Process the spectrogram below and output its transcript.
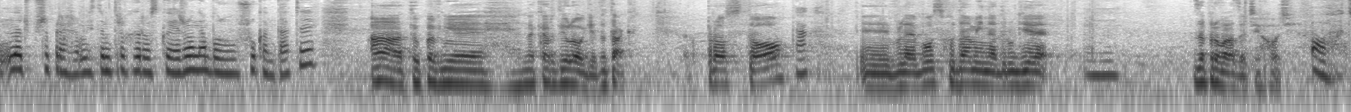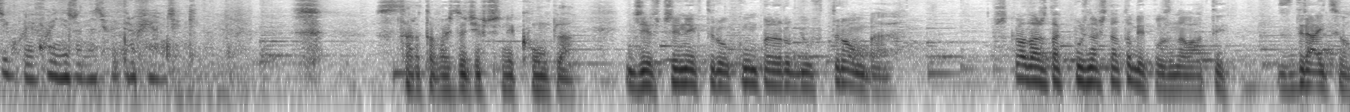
y, znaczy przepraszam, jestem trochę rozkojarzona, bo szukam taty. A, to pewnie na kardiologię, to tak. Prosto, Tak? y, w lewo, schodami na drugie. Zaprowadzę cię, chodź. O, dziękuję, fajnie, że na ciebie trafiłam, dzięki. Startować do dziewczyny kumpla. Dziewczyny, którą kumpel robił w trąbę. Szkoda, że tak późno się na tobie poznała, ty zdrajco.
